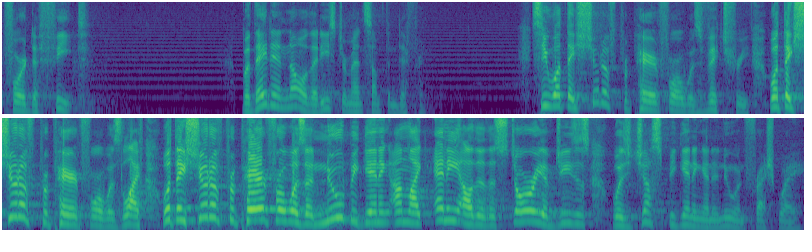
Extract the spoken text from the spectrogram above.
for defeat. But they didn't know that Easter meant something different. See, what they should have prepared for was victory. What they should have prepared for was life. What they should have prepared for was a new beginning, unlike any other. The story of Jesus was just beginning in a new and fresh way.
